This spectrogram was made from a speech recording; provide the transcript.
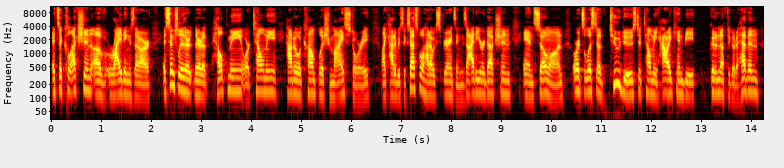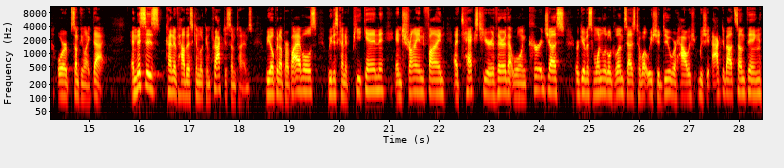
It's a collection of writings that are essentially there, there to help me or tell me how to accomplish my story, like how to be successful, how to experience anxiety reduction, and so on. Or it's a list of to dos to tell me how I can be good enough to go to heaven or something like that. And this is kind of how this can look in practice sometimes we open up our Bibles, we just kind of peek in and try and find a text here or there that will encourage us or give us one little glimpse as to what we should do or how we should act about something.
